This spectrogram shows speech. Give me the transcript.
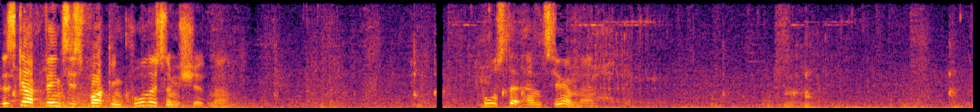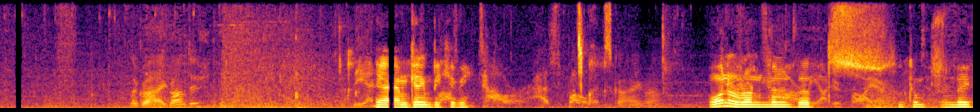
This guy thinks he's fucking cool or some shit, man. Cool step ends here, man. Hmm. Look go high ground, dude. Yeah, I'm getting BKB. Let's go high ground. I wanna run middle, but you can play late.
